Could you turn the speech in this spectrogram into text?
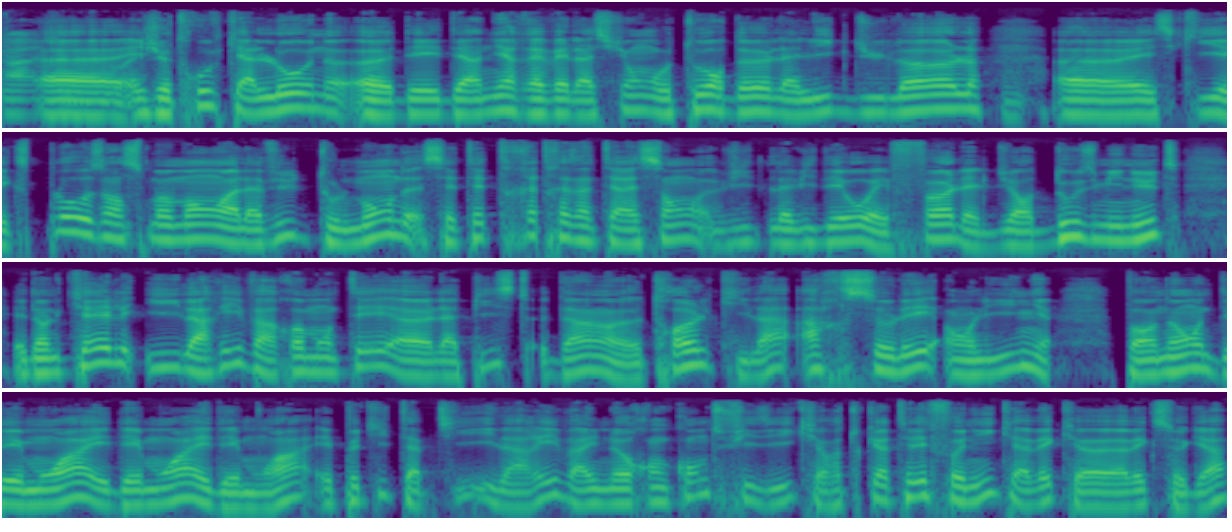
Ah, Euh, Et je trouve qu'à l'aune euh, des dernières révélations autour de la Ligue du LOL, Mm. euh, et ce qui explose en ce moment à la vue de tout le monde, c'était très très intéressant. Vi- La vidéo est folle, elle dure 12 minutes, et dans lequel il arrive à remonter euh, la piste d'un euh, troll qu'il a harcelé en ligne pendant des mois et des mois et des mois. Et petit à petit, il arrive à une rencontre physique, en tout cas téléphonique, avec, euh, ce gars,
